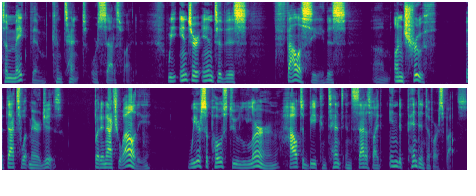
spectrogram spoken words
to make them content or satisfied. We enter into this fallacy, this um, untruth that that's what marriage is. But in actuality, we are supposed to learn how to be content and satisfied independent of our spouse.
